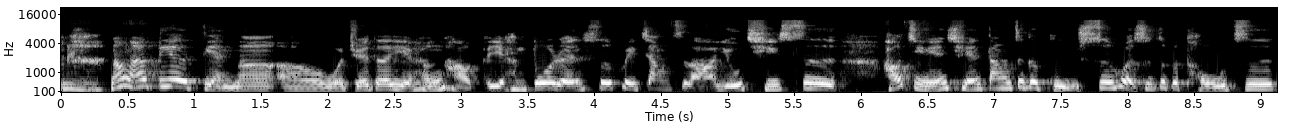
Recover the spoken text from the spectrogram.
嗯，然后来到第二点呢，呃，我觉得也很好，也很多人是会这样子啊，尤其是好几年前，当这个股市或者是这个投资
